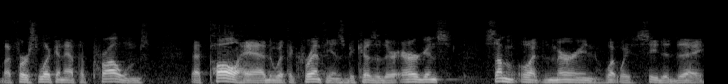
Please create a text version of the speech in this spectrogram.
by first looking at the problems that Paul had with the Corinthians because of their arrogance, somewhat mirroring what we see today.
